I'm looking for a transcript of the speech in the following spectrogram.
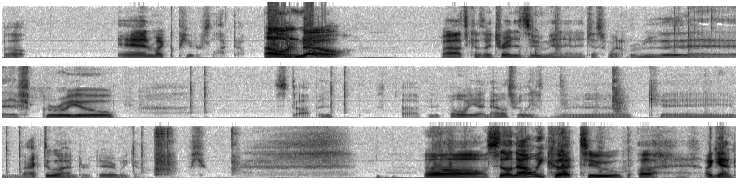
Oh, and my computer's locked up. Oh no! Well, it's because I tried to zoom in and it just went. "Bleh, Screw you. Stop it. Stop it. Oh yeah, now it's really okay. Back to 100. There we go. Phew. Oh, so now we cut to uh, again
